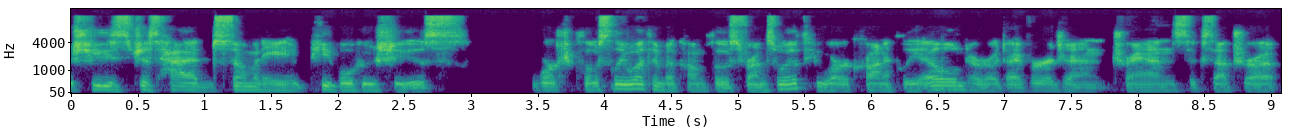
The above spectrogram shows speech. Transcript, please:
she's just had so many people who she's worked closely with and become close friends with who are chronically ill, neurodivergent, trans, etc.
